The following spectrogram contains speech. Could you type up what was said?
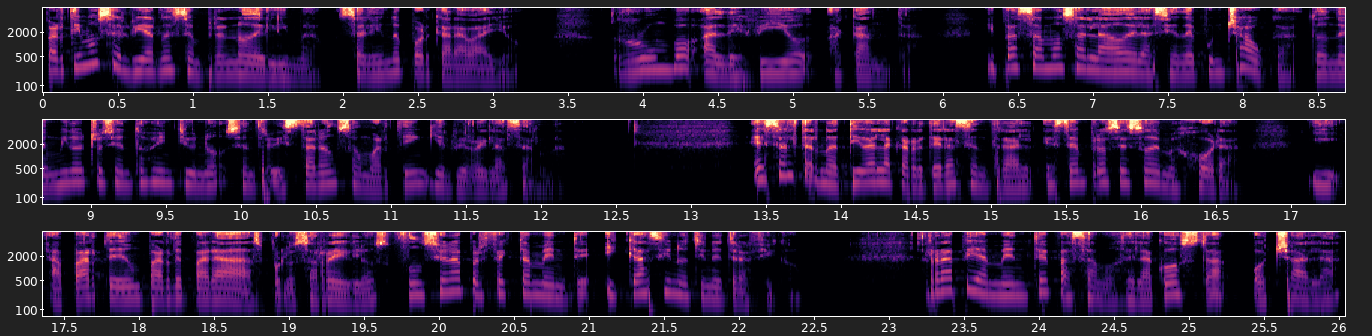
Partimos el viernes temprano de Lima, saliendo por Caraballo, rumbo al desvío a Canta, y pasamos al lado de la hacienda de Punchauca, donde en 1821 se entrevistaron San Martín y el virrey La Serna. Esta alternativa a la carretera central está en proceso de mejora y, aparte de un par de paradas por los arreglos, funciona perfectamente y casi no tiene tráfico. Rápidamente pasamos de la costa, o chala,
